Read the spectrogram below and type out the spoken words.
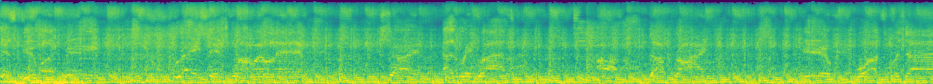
racist human being one will live Shame and regret the You once possessed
